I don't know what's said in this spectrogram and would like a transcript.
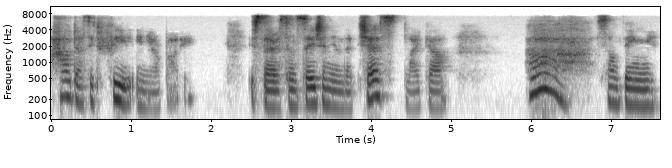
how does it feel in your body? Is there a sensation in the chest, like a something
